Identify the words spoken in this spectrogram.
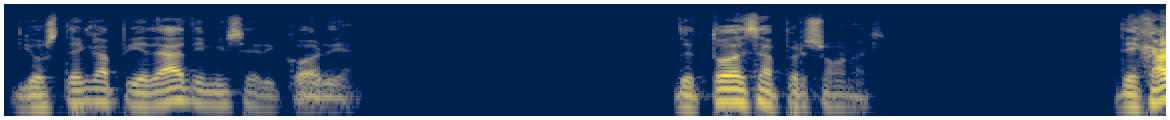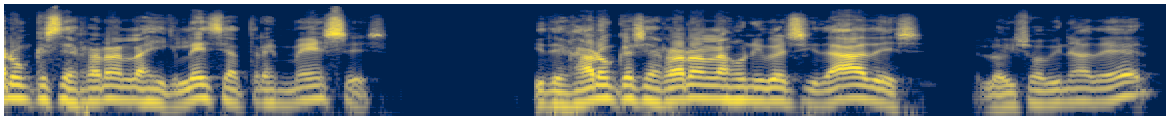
Dios tenga piedad y misericordia de todas esas personas. Dejaron que cerraran las iglesias tres meses y dejaron que cerraran las universidades. Lo hizo Abinader,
